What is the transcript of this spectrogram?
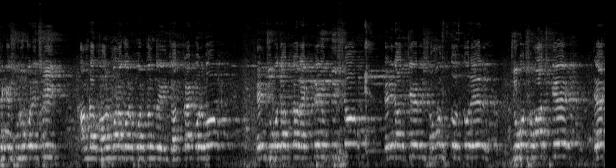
থেকে শুরু করেছি। আমরা ধর্মনগর পর্যন্ত এই যাত্রা করব। এই যুবযাত্রার একটাই উদ্দেশ্য, এই রাজ্যের সমস্ত স্তরের যুব সমাজকে এক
